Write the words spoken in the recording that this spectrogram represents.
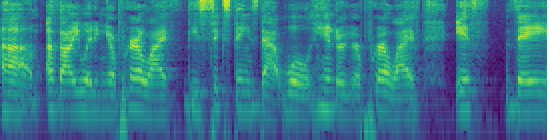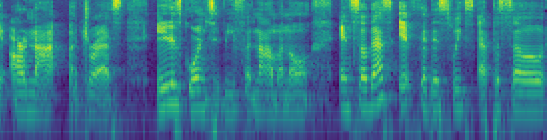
um, evaluating your prayer life. These six things that will hinder your prayer life if they are not addressed. It is going to be phenomenal. And so that's it for this week's episode.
